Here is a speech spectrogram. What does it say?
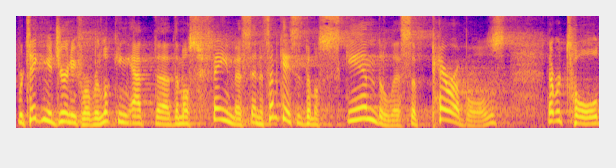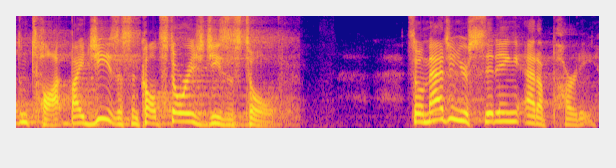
We're taking a journey for where we're looking at the, the most famous, and in some cases, the most scandalous of parables that were told and taught by Jesus and called Stories Jesus Told. So imagine you're sitting at a party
